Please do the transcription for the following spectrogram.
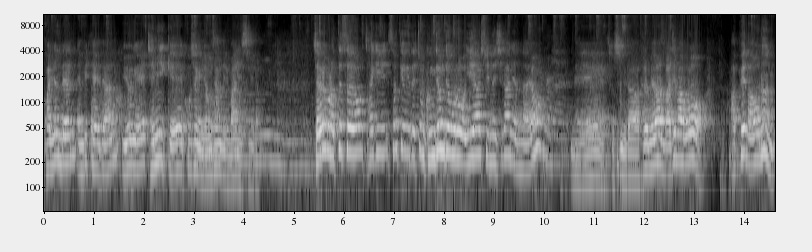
관련된 MBTI에 대한 유형의 재미있게 구성한 영상들이 많이 있습니다. 자, 여러분 어땠어요? 자기 성격에 대해 좀 긍정적으로 이해할 수 있는 시간이었나요? 네, 좋습니다. 그러면 마지막으로 앞에 나오는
